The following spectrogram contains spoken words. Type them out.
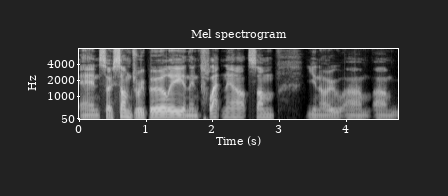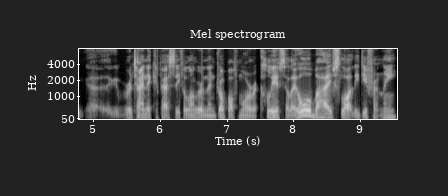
And so some droop early and then flatten out. Some you know, um, um, uh, retain their capacity for longer and then drop off more of a cliff. So they all behave slightly differently.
